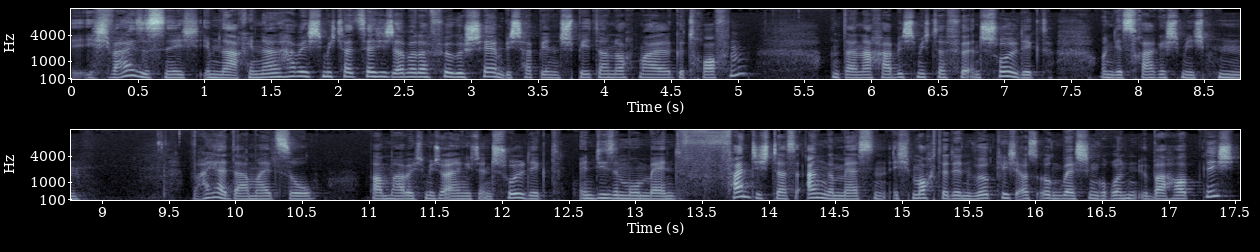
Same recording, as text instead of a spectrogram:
Ich weiß es nicht. Im Nachhinein habe ich mich tatsächlich aber dafür geschämt. Ich habe ihn später nochmal getroffen und danach habe ich mich dafür entschuldigt. Und jetzt frage ich mich, hm, war ja damals so. Warum habe ich mich eigentlich entschuldigt? In diesem Moment fand ich das angemessen. Ich mochte den wirklich aus irgendwelchen Gründen überhaupt nicht.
